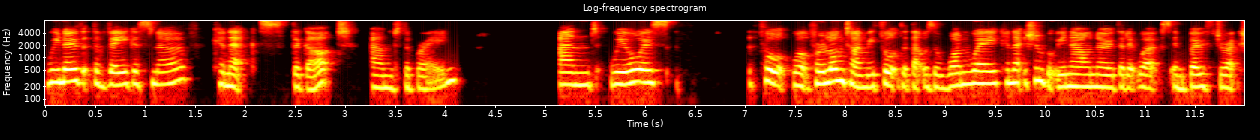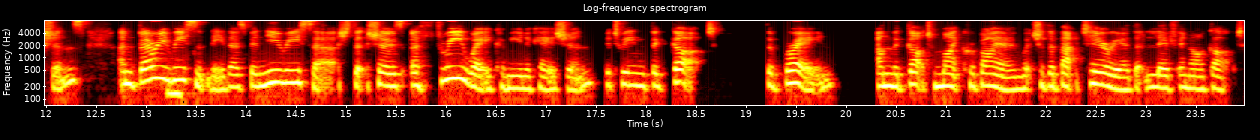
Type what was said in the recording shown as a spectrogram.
We know that the vagus nerve connects the gut and the brain and we always thought, well, for a long time, we thought that that was a one way connection, but we now know that it works in both directions. And very hmm. recently, there's been new research that shows a three way communication between the gut, the brain, and the gut microbiome, which are the bacteria that live in our gut.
